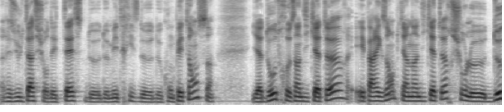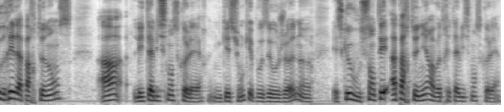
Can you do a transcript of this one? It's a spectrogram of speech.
résultats sur des tests de, maîtrise de, compétences, il y a d'autres indicateurs. Et par exemple, il y a un indicateur sur le degré d'appartenance à l'établissement scolaire. Une question qui est posée aux jeunes. Est-ce que vous sentez appartenir à votre établissement scolaire?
